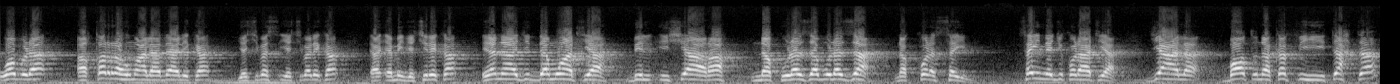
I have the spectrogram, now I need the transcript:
wabula aqarrahum ala dhalika yakibaleka yakireka era nagiddamu atya bil ishara nakulaza bulaza nakukola sayini. Sayini yagikola atya? Jaala batuna kaffihi tahta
